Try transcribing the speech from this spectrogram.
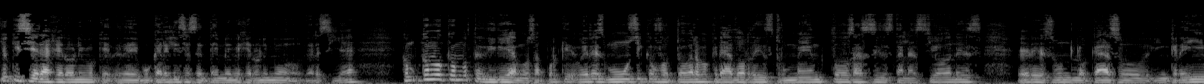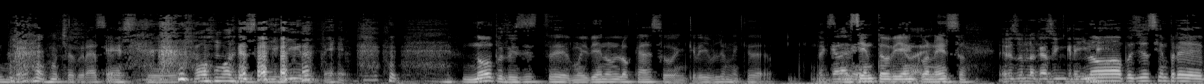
Yo quisiera, Jerónimo, que de Bucareli 69, Jerónimo García, ¿cómo, cómo, cómo te diríamos? porque eres músico, fotógrafo, creador de instrumentos, haces instalaciones, eres un locazo increíble. Muchas gracias. Este, ¿Cómo describirte? no, pues lo hiciste muy bien, un locazo increíble, me queda... Me, siento bien con eso. Eres un locazo increíble. No, pues yo siempre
